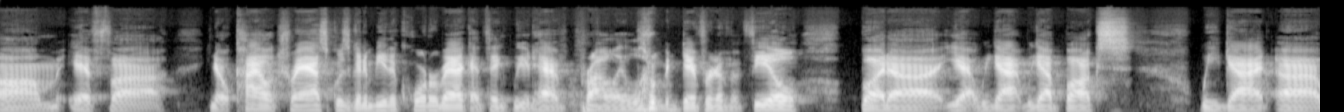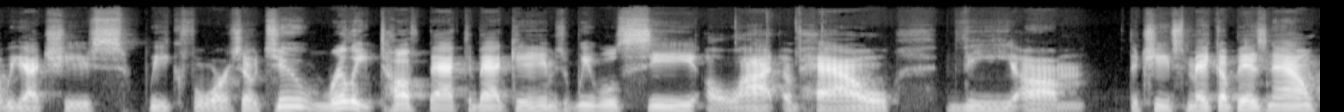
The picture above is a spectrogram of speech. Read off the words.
Um, if uh, you know Kyle Trask was going to be the quarterback, I think we'd have probably a little bit different of a feel. But uh, yeah, we got we got Bucks, we got uh, we got Chiefs week four. So two really tough back to back games. We will see a lot of how the um, the Chiefs makeup is now.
